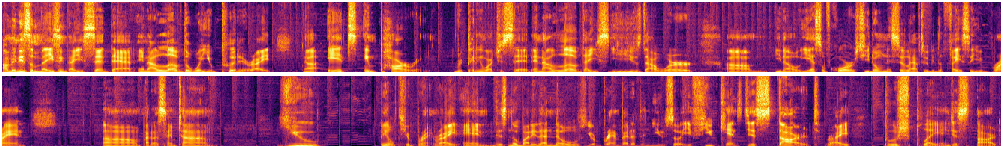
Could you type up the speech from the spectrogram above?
I mean it's amazing that you said that and i love the way you put it right uh, it's empowering repeating what you said. And i love that you, you use that word. Um, you know yes of course you don't necessarily have to be the face of your brand um, but at the same time you built your brand right? And there's nobody that knows your brand better than you. So if you can't just start right push play and just start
